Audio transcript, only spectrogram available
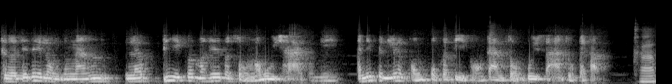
เธอจะได้ลงตรงนั้น แล้วพี่ก็มาได้มาส่งน้องผู้ชายคนนี้ อันนี้เป็นเรื่องของปกติของการส่งผู้โดยสารถูกไหมครับ ครับ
